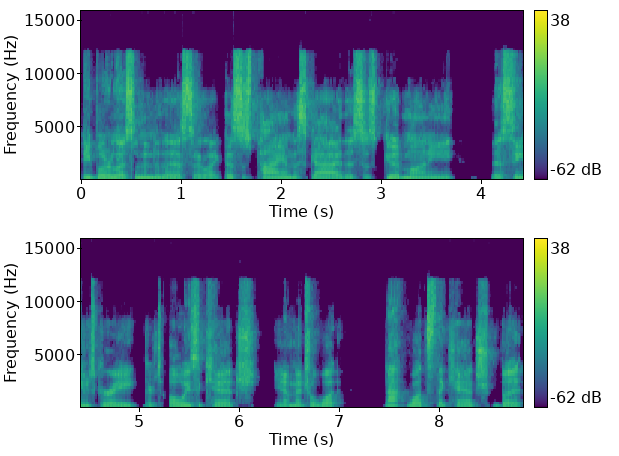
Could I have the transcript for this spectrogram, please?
people are listening to this they're like this is pie in the sky this is good money this seems great. There's always a catch. You know, Mitchell, what not what's the catch, but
